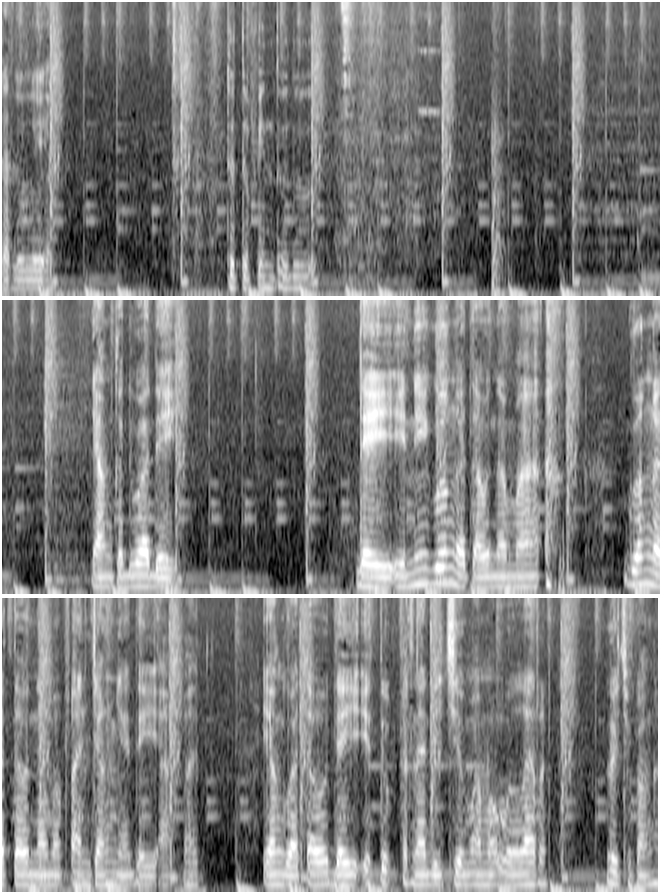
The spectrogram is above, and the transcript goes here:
Ntar dulu ya. Tutup pintu dulu. Yang kedua day. Day ini gue nggak tahu nama gue nggak tahu nama panjangnya day apa yang gue tahu day itu pernah dicium sama ular. Lucu banget.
